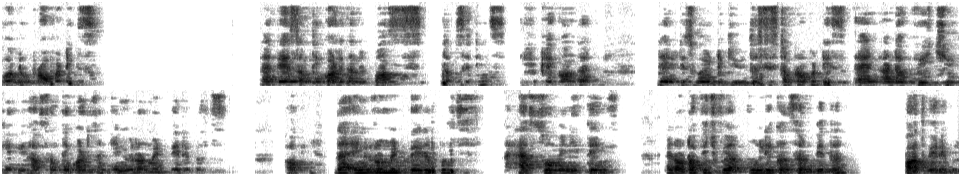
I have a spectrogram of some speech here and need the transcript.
go to properties and there's something called as an advanced system settings. If you click on that then it is going to give you the system properties and under which you can you have something called as an environment variables. Okay. The environment variables has so many things and out of which we are only concerned with the path variable.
